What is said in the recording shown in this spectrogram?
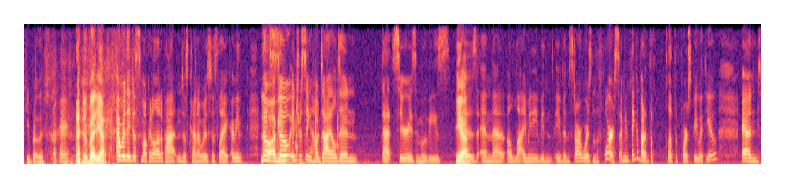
Wachowski brothers. okay. but yeah, And were they just smoking a lot of pot and just kind of was just like, I mean, no, it's I mean, so interesting how dialed in that series of movies Yeah. is, and that a lot. I mean, even even Star Wars and the Force. I mean, think about it. The let the Force be with you, and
